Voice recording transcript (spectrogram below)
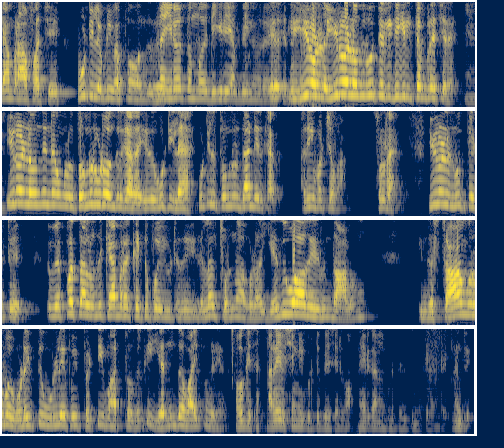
கேமரா ஆஃப் ஆச்சு? ஊட்டியில் எப்படி வெப்பம் வந்தது? அதான் இருபத்தொன்பது டிகிரி அப்படின்னு ஒரு விஷயத்தை ஈரோட்டில் ஈரோட்டில் வந்து நூற்றி எட்டு டிகிரி டெம்பரேச்சர் ம். ஈரோட்டில் வந்து என்ன உங்களுக்கு தொண்ணூறு கூட வந்திருக்காது? இது ஊட்டியில். ஊட்டியில் தொண்ணூறு தாண்டி இருக்காது. அதிகபட்சமாக சொல்கிறேன் ஈரோட்டில் நூற்றி எட்டு. வெப்பத்தால் வந்து கேமரா கெட்டு போய் விட்டது இதெல்லாம் சொன்னால் கூட எதுவாக இருந்தாலும் இந்த ஸ்ட்ராங் ரூமை உடைத்து உள்ளே போய் பெட்டி மாற்றுவதற்கு எந்த வாய்ப்பும் கிடையாது. Okay sir. நிறைய விஷயங்கள் குறித்து பேசியிருக்கோம். நேர்காணல் கொடுத்ததுக்கு மிக்க நன்றி. நன்றி.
